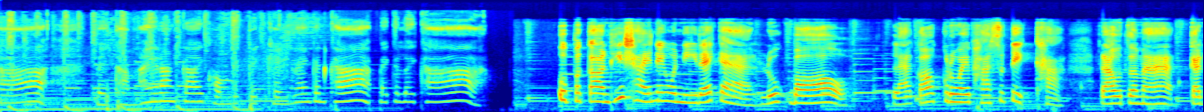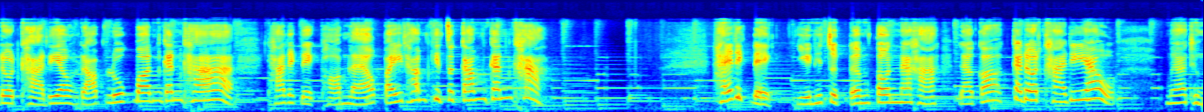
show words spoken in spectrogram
ค่ะ ไปทำให้ร่างกายของเด็กๆ แข็งแรงกันค่ะ ไปกันเลยค่ะ อุปกรณ์ที่ใช้ในวันนี้ได้แก่ ลูกบอล และก็กรวยพลาสติกค่ะ เราจะมากระโดดขาเดียวรับลูกบอลกันค่ะ ถ้าเด็กๆพร้อมแล้วไปทำกิจกรรมกันค่ะ ให้เด็กๆ ยืนที่จุดเริ่มต้นนะคะ แล้วก็กระโดดขาเดียว เมื่อถึง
